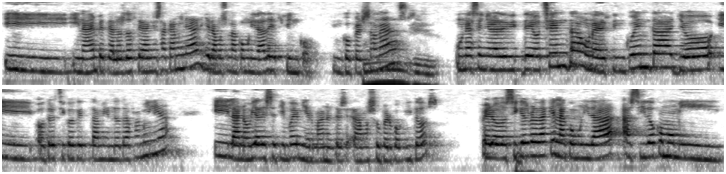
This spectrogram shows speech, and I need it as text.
Y, y nada, empecé a los 12 años a caminar y éramos una comunidad de cinco, cinco personas, Sí, sí. una señora de, de 80, una de 50, yo y otro chico que también de otra familia y la novia de ese tiempo de mi hermano, entonces éramos súper poquitos. Pero sí que es verdad que en la comunidad ha sido como mi,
